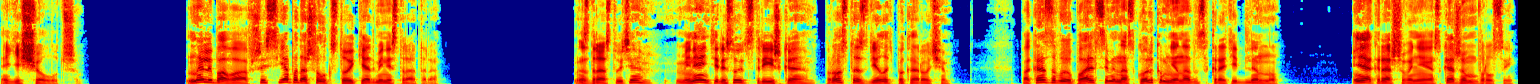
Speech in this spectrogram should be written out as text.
еще лучше. Налюбовавшись, я подошел к стойке администратора. «Здравствуйте. Меня интересует стрижка, просто сделать покороче. Показываю пальцами, насколько мне надо сократить длину. И окрашивание, скажем, в русый».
